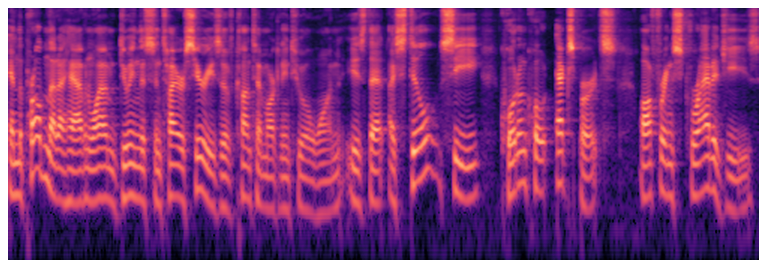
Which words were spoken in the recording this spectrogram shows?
And the problem that I have, and why I'm doing this entire series of Content Marketing 201, is that I still see quote unquote experts offering strategies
